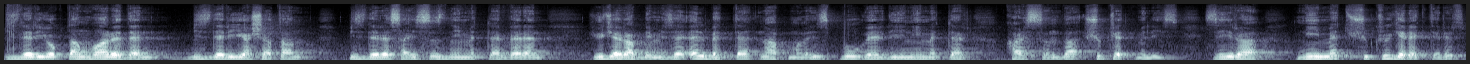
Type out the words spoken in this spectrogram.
bizleri yoktan var eden, bizleri yaşatan, bizlere sayısız nimetler veren yüce Rabbimize elbette ne yapmalıyız? Bu verdiği nimetler karşısında şükretmeliyiz. Zira nimet şükrü gerektirir.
